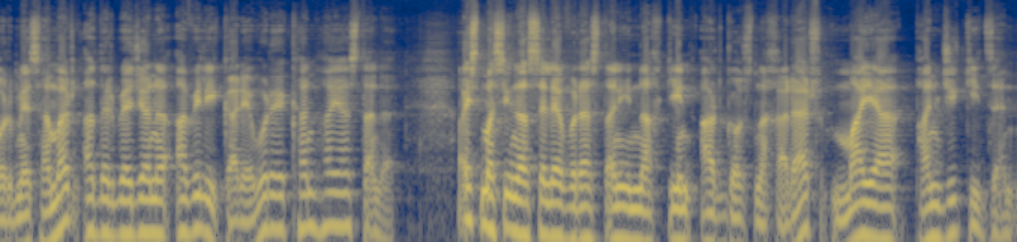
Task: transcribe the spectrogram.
որ մեզ համար Ադրբեջանը ավելի կարևոր է, քան Հայաստանը։ Այս մասին ասել է Վրաստանի նախկին արտգոսնախարար Մայա Փանջիկիձեն։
